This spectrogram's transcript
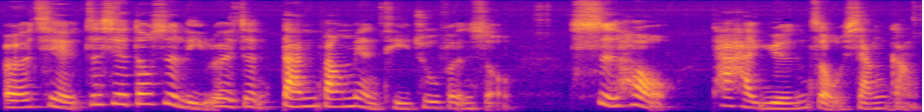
而且这些都是李瑞正单方面提出分手，事后他还远走香港，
